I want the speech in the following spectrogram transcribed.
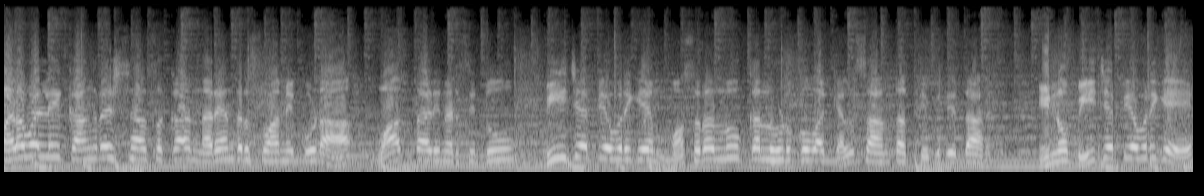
ಮಳವಳ್ಳಿ ಕಾಂಗ್ರೆಸ್ ಶಾಸಕ ನರೇಂದ್ರ ಸ್ವಾಮಿ ಕೂಡ ವಾಗ್ದಾಳಿ ನಡೆಸಿದ್ದು ಬಿಜೆಪಿಯವರಿಗೆ ಮೊಸರಲ್ಲೂ ಕಲ್ಲು ಹುಡುಕುವ ಕೆಲಸ ಅಂತ ತಿವಿದಿದ್ದಾರೆ ಇನ್ನು ಬಿಜೆಪಿಯವರಿಗೆ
